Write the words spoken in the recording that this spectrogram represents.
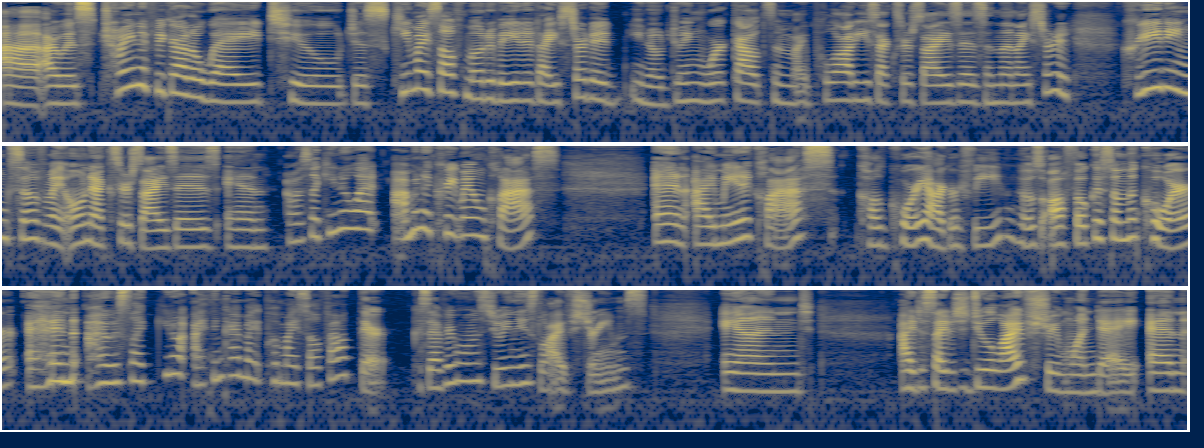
uh, I was trying to figure out a way to just keep myself motivated. I started, you know, doing workouts and my Pilates exercises, and then I started creating some of my own exercises. And I was like, you know what? I'm going to create my own class. And I made a class called choreography. It was all focused on the core. And I was like, you know, I think I might put myself out there because everyone was doing these live streams. And I decided to do a live stream one day and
